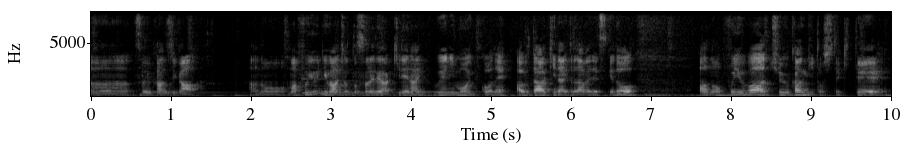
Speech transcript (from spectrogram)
うんそういう感じがあの、まあ、冬にはちょっとそれでは着れない上にもう一個ねアウター着ないとダメですけどあの冬は中間着として着て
